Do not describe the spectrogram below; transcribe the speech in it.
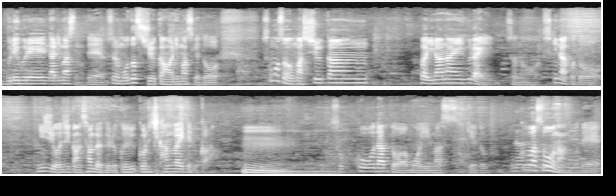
ブレブレになりますので、それを戻す習慣はありますけど、そもそもまあ習慣がいらないぐらい、その、好きなことを24時間365日考えてるか、うーん。そこだとは思いますけど、僕はそうなので、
